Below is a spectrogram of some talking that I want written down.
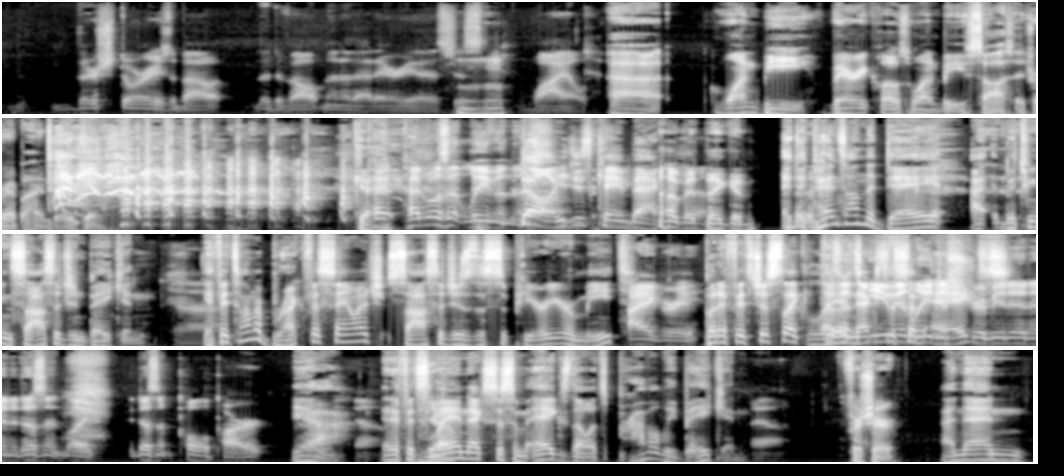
their stories about the development of that area is just Mhm. wild. Uh, one B, very close. One B sausage right behind bacon. okay, Ped, Ped wasn't leaving this. No, he just came back. I've been Yeah. thinking. It depends on the day I, between sausage and bacon. Yeah. If it's on a breakfast sandwich, sausage is the superior meat. I agree. but if it's just like laying it's next to some evenly eggs, distributed and it doesn't like it doesn't pull apart. Yeah. Yeah. And if it's Yeah. laying next to some eggs, though, it's probably bacon. Yeah. For sure. And then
